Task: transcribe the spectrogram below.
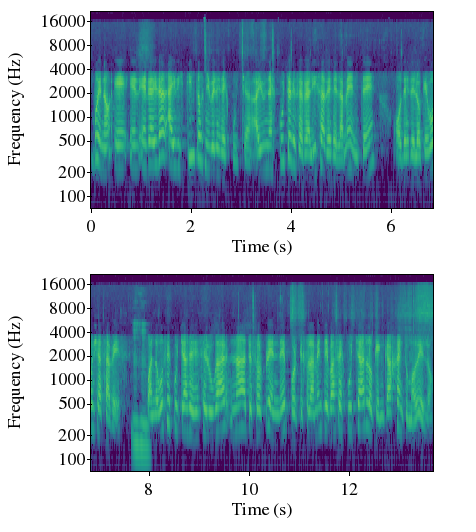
Bueno, eh, en realidad hay distintos niveles de escucha. Hay una escucha que se realiza desde la mente, o desde lo que vos ya sabés. Cuando vos escuchás desde ese lugar, nada te sorprende porque solamente vas a escuchar lo que encaja en tu modelo,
